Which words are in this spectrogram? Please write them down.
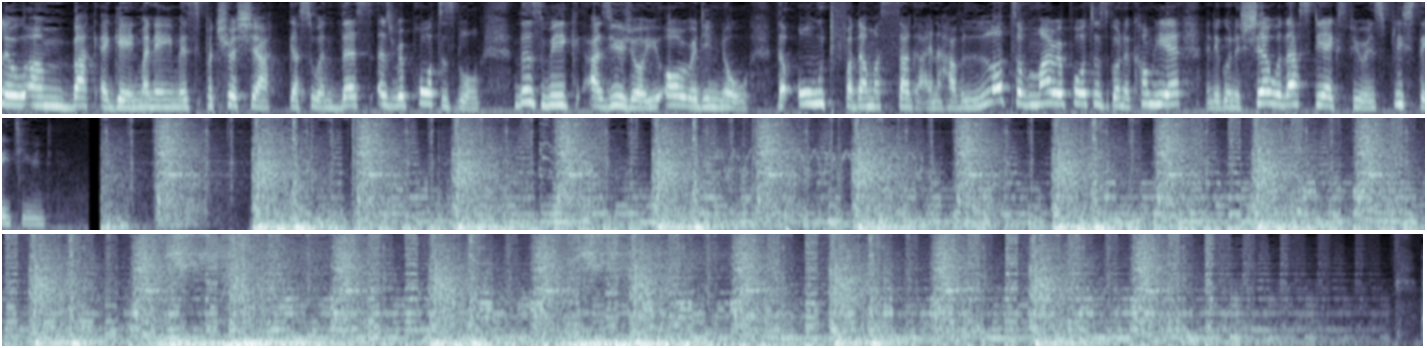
Hello, I'm back again. My name is Patricia Gasu and this is Reporters Blog. This week, as usual, you already know the old Fadama saga and I have lots of my reporters going to come here and they're going to share with us their experience. Please stay tuned.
